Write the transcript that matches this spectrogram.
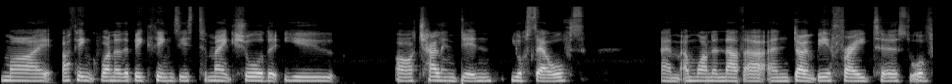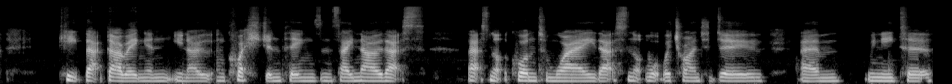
my I think one of the big things is to make sure that you are challenging yourselves um, and one another, and don't be afraid to sort of keep that going and you know and question things and say no that's that's not the quantum way. That's not what we're trying to do. Um, we need to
